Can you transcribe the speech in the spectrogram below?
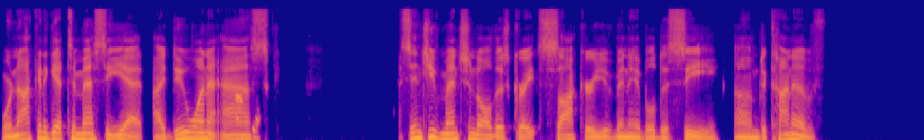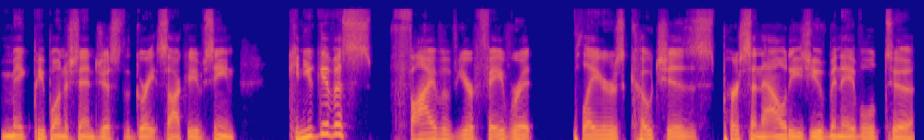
we're not going to get to messi yet i do want to ask okay. since you've mentioned all this great soccer you've been able to see um, to kind of make people understand just the great soccer you've seen can you give us five of your favorite players coaches personalities you've been able to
